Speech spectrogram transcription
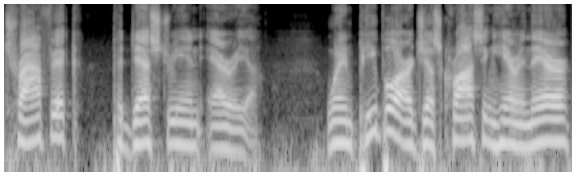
traffic pedestrian area. When people are just crossing here and there,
